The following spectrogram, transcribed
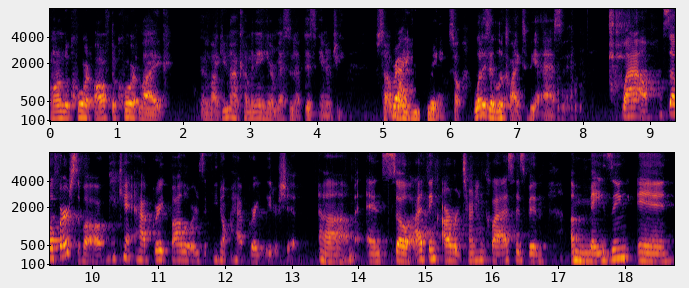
on the court, off the court, like it's like you're not coming in here messing up this energy. So right. what are you bringing? So what does it look like to be an asset? Wow. So first of all, you can't have great followers if you don't have great leadership. Um, and so I think our returning class has been amazing in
